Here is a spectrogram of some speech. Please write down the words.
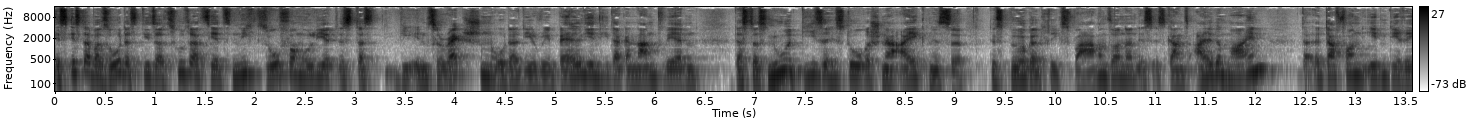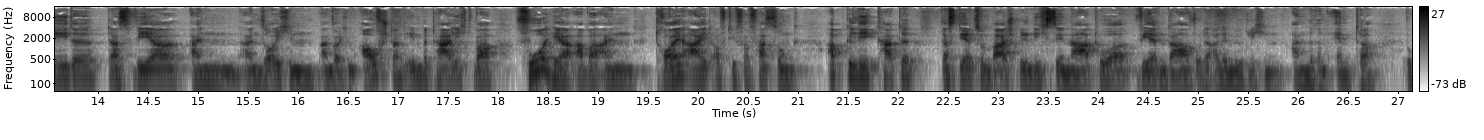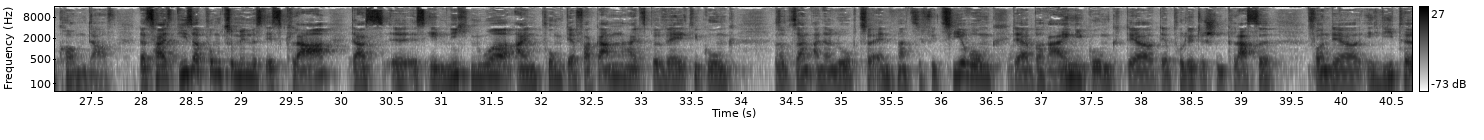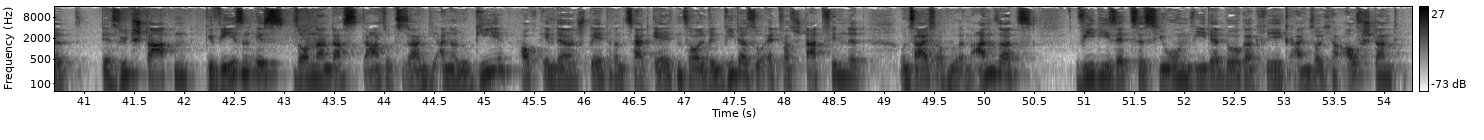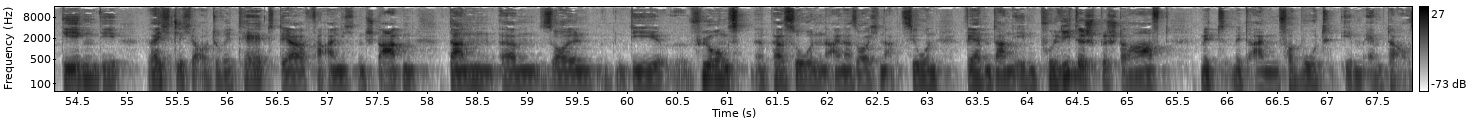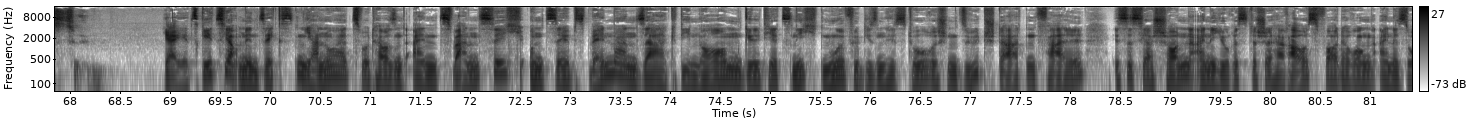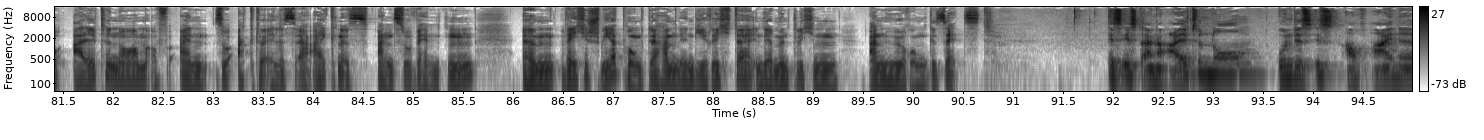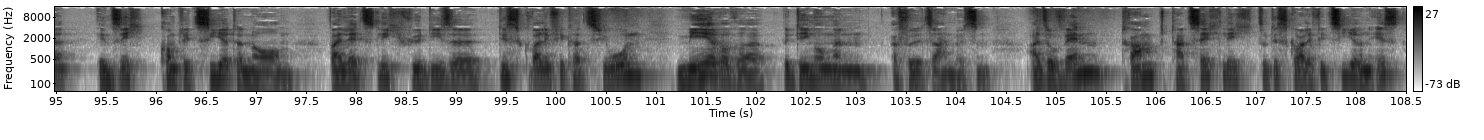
Es ist aber so, dass dieser Zusatz jetzt nicht so formuliert ist, dass die Insurrection oder die Rebellion, die da genannt werden, dass das nur diese historischen Ereignisse des Bürgerkriegs waren, sondern es ist ganz allgemein davon eben die Rede, dass wer einen, einen solchen, an solchem Aufstand eben beteiligt war, vorher aber einen Treueid auf die Verfassung abgelegt hatte, dass der zum Beispiel nicht Senator werden darf oder alle möglichen anderen Ämter bekommen darf. Das heißt, dieser Punkt zumindest ist klar, dass äh, es eben nicht nur ein Punkt der Vergangenheitsbewältigung sozusagen analog zur Entnazifizierung, der Bereinigung der, der politischen Klasse von der Elite der Südstaaten gewesen ist, sondern dass da sozusagen die Analogie auch in der späteren Zeit gelten soll, wenn wieder so etwas stattfindet und sei es auch nur im Ansatz, wie die Sezession, wie der Bürgerkrieg, ein solcher Aufstand gegen die rechtliche Autorität der Vereinigten Staaten, dann ähm, sollen die Führungspersonen einer solchen Aktion werden dann eben politisch bestraft mit, mit einem Verbot, eben Ämter auszuüben. Ja, jetzt geht's ja um den 6. Januar 2021 und selbst wenn man sagt, die Norm gilt jetzt nicht nur für diesen historischen Südstaatenfall, ist es ja schon eine juristische Herausforderung, eine so alte Norm auf ein so aktuelles Ereignis anzuwenden. Ähm, welche Schwerpunkte haben denn die Richter in der mündlichen Anhörung gesetzt? Es ist eine alte Norm und es ist auch eine in sich komplizierte Norm weil letztlich für diese Disqualifikation mehrere Bedingungen erfüllt sein müssen. Also wenn Trump tatsächlich zu disqualifizieren ist,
